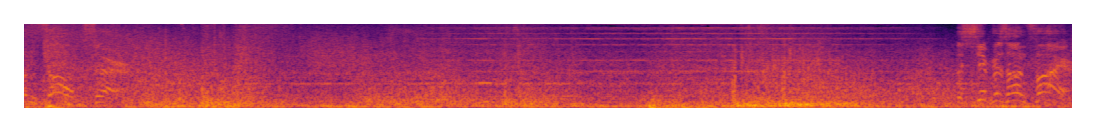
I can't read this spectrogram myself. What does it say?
Problem solved, sir. The ship is on fire.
